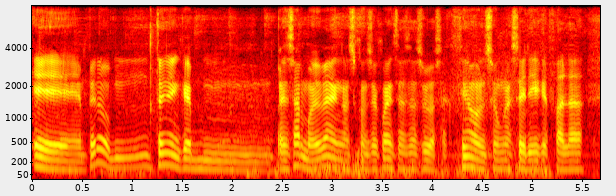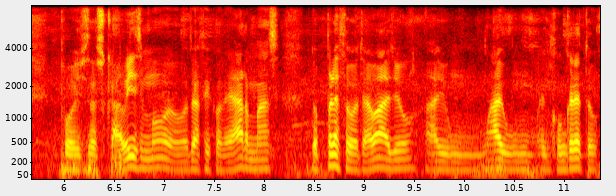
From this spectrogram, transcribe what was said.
Eh, pero mm, teñen que mm, pensar moi ben as consecuencias das súas accións. É unha serie que fala pois do esclavismo, do tráfico de armas, do prezo do traballo. Hai un álbum en concreto,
